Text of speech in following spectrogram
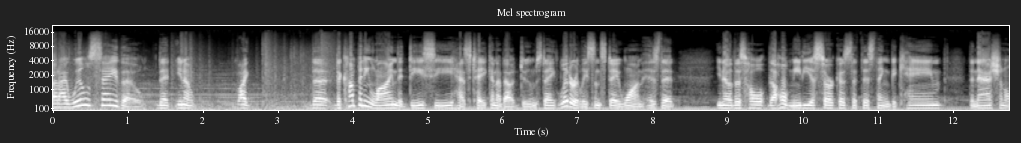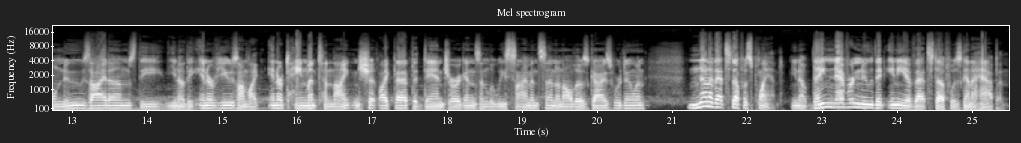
but I will say though that you know, like the the company line that DC has taken about Doomsday, literally since day one, is that you know this whole the whole media circus that this thing became, the national news items, the you know the interviews on like Entertainment Tonight and shit like that that Dan Jurgens and Louise Simonson and all those guys were doing. None of that stuff was planned. You know, they never knew that any of that stuff was going to happen.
